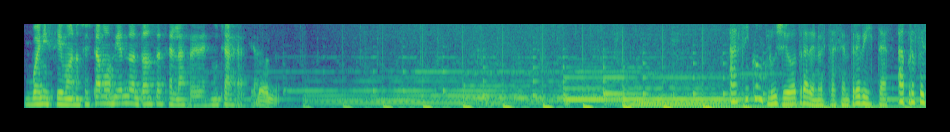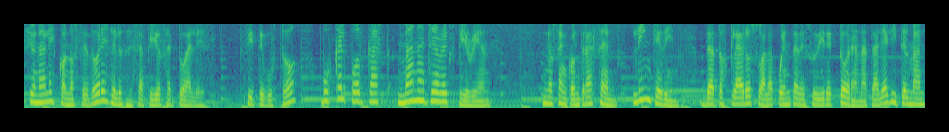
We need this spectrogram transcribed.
Buenísimo, nos estamos viendo entonces en las redes. Muchas gracias. Así concluye otra de nuestras entrevistas a profesionales conocedores de los desafíos actuales. Si te gustó, busca el podcast Manager Experience. Nos encontrás en LinkedIn, datos claros o a la cuenta de su directora Natalia Gittelman,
